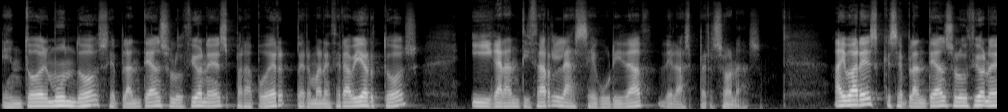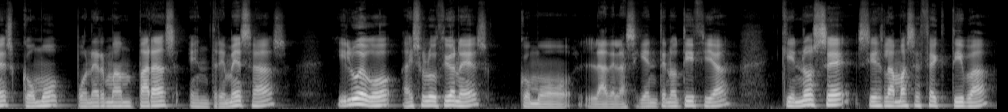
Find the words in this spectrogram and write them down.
en todo el mundo se plantean soluciones para poder permanecer abiertos y garantizar la seguridad de las personas. Hay bares que se plantean soluciones como poner mamparas entre mesas y luego hay soluciones como la de la siguiente noticia que no sé si es la más efectiva,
